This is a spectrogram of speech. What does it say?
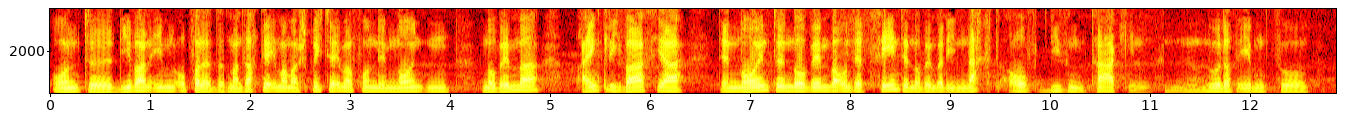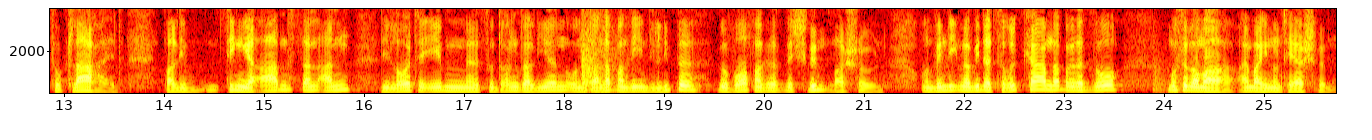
Und äh, die waren eben Opfer, man sagt ja immer, man spricht ja immer von dem 9. November. Eigentlich war es ja der 9. November und der 10. November, die Nacht auf diesen Tag hin. Nur das eben zur, zur Klarheit weil die fingen ja abends dann an, die Leute eben äh, zu drangsalieren und dann hat man sie in die Lippe geworfen und gesagt, das schwimmt mal schön. Und wenn die immer wieder zurückkamen, hat man gesagt, so, musst du noch mal einmal hin und her schwimmen.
